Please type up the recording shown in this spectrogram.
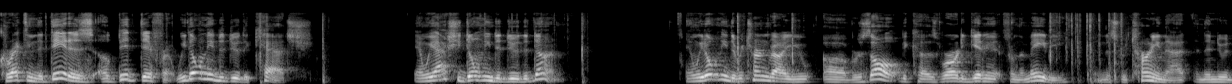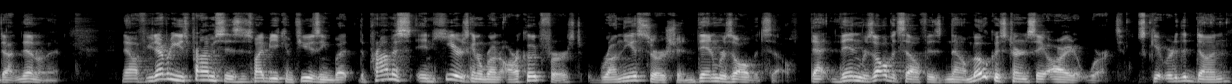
Correcting the data is a bit different. We don't need to do the catch, and we actually don't need to do the done. And we don't need the return value of result because we're already getting it from the maybe and just returning that and then doing dot then on it. Now, if you never use promises, this might be confusing, but the promise in here is going to run our code first, run the assertion, then resolve itself. That then resolve itself is now Mocha's turn to say, all right, it worked. Let's get rid of the done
